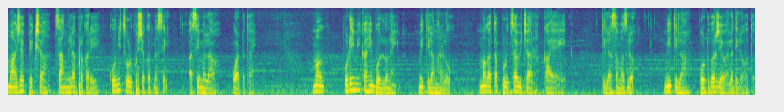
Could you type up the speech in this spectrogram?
माझ्यापेक्षा चांगल्या प्रकारे कोणीच ओळखू शकत नसेल असे मला वाटत आहे. मग पुढे मी काही बोललो नाही. मी तिला म्हणालो मग आता पुढचा विचार काय आहे? तिला समजलं. मी तिला पोटभर जेवायला दिलं होतं.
